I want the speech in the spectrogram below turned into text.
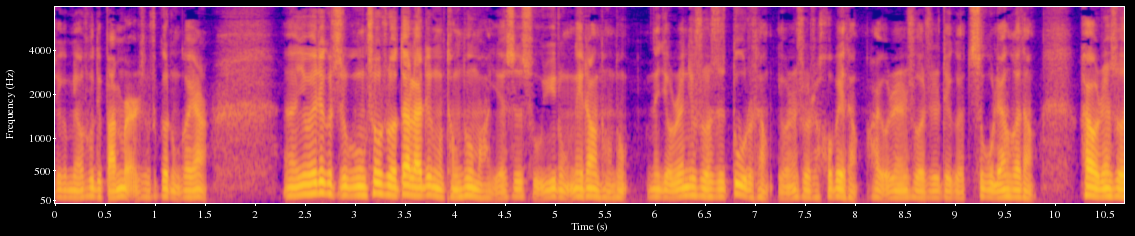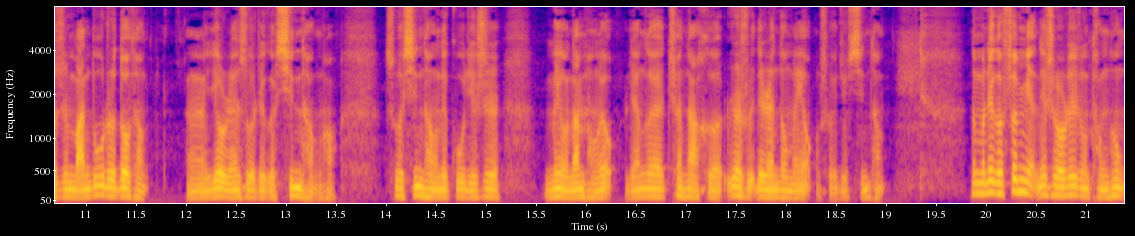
这个描述的版本就是各种各样，嗯，因为这个子宫收缩带来这种疼痛嘛，也是属于一种内脏疼痛。那有人就说是肚子疼，有人说是后背疼，还有人说是这个耻骨联合疼，还有人说是满肚子都疼。嗯，也有人说这个心疼哈，说心疼的估计是没有男朋友，连个劝他喝热水的人都没有，所以就心疼。那么这个分娩的时候这种疼痛，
